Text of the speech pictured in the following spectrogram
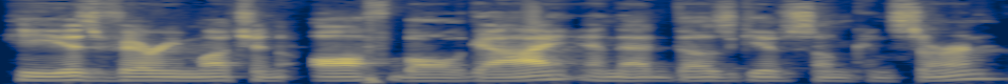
he is very much an off ball guy, and that does give some concern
